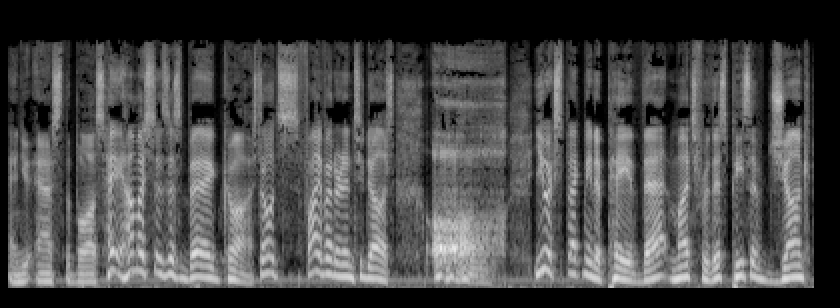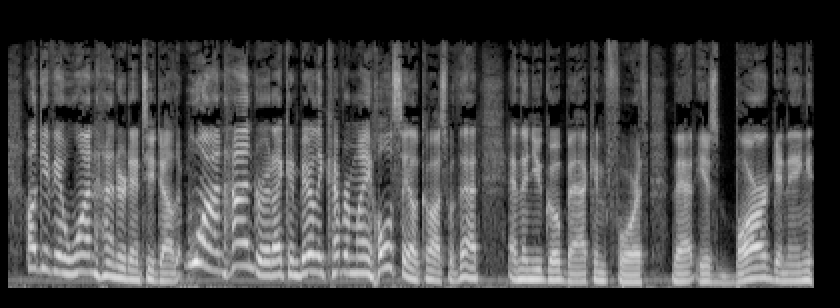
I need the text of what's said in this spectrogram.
and you ask the boss, hey, how much does this bag cost? Oh, it's $502. Oh, you expect me to pay that much for this piece of junk? I'll give you $102. 100 I can barely cover my wholesale cost with that. And then you go back and forth. That is bargaining.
